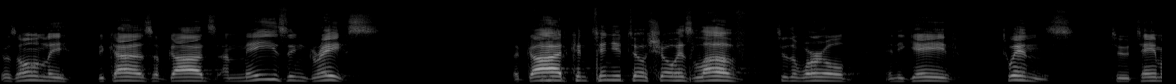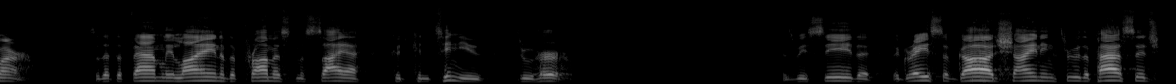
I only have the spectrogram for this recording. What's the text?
It was only because of God's amazing grace that God continued to show his love to the world and he gave twins to Tamar so that the family line of the promised Messiah could continue through her. As we see the, the grace of God shining through the passage,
